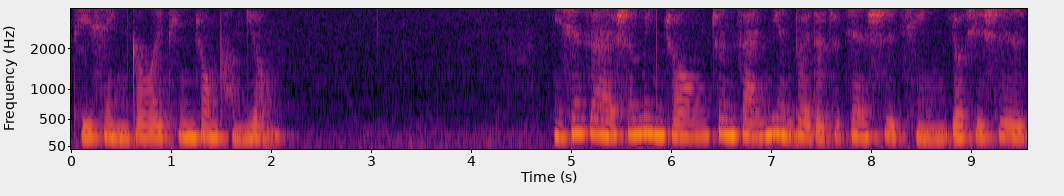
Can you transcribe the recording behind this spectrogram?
提醒各位听众朋友：你现在生命中正在面对的这件事情，尤其是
